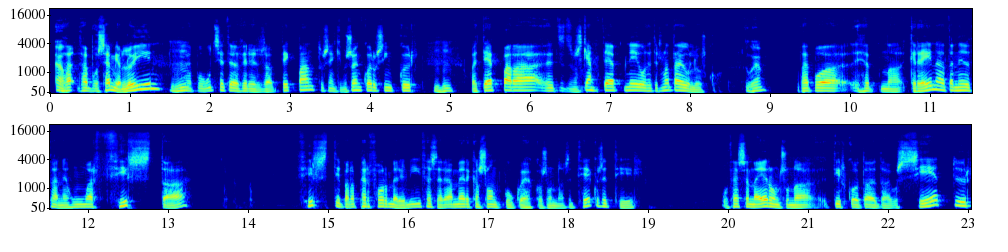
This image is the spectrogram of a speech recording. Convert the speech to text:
Það, það er búið að semja lögin það er búið að útsetja það fyrir big band og sem kemur söngvar og syngur. Og þetta er bara, þetta er svona skemmtefni og þetta er svona dagulegu sko. Ok, og það er búið að hérna, greina þetta niður þannig hún var fyrsta fyrsti bara performerin í þessari American Songbook og eitthvað svona sem tekur sér til. Og þess vegna er hún svona dýrkóða dag dag og setur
